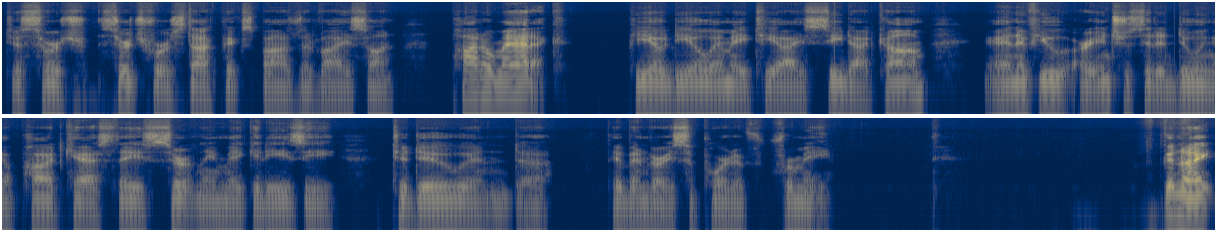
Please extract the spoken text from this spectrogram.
Just search search for Stock Picks Bob's Advice on Podomatic, P O D O M A T I C.com. And if you are interested in doing a podcast, they certainly make it easy to do, and uh, they've been very supportive for me. Good night.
